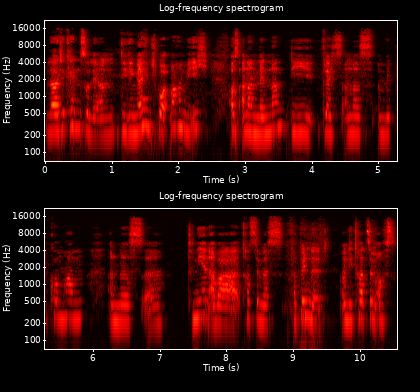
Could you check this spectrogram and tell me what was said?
Leute kennenzulernen, die den gleichen Sport machen wie ich, aus anderen Ländern, die vielleicht anders mitbekommen haben, anders äh, trainieren, aber trotzdem das verbindet und die trotzdem aus,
